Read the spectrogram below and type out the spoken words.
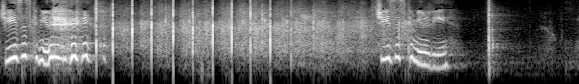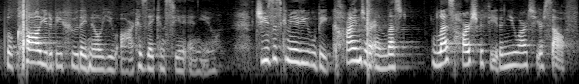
Jesus community. Jesus community will call you to be who they know you are because they can see it in you. Jesus community will be kinder and less, less harsh with you than you are to yourself.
